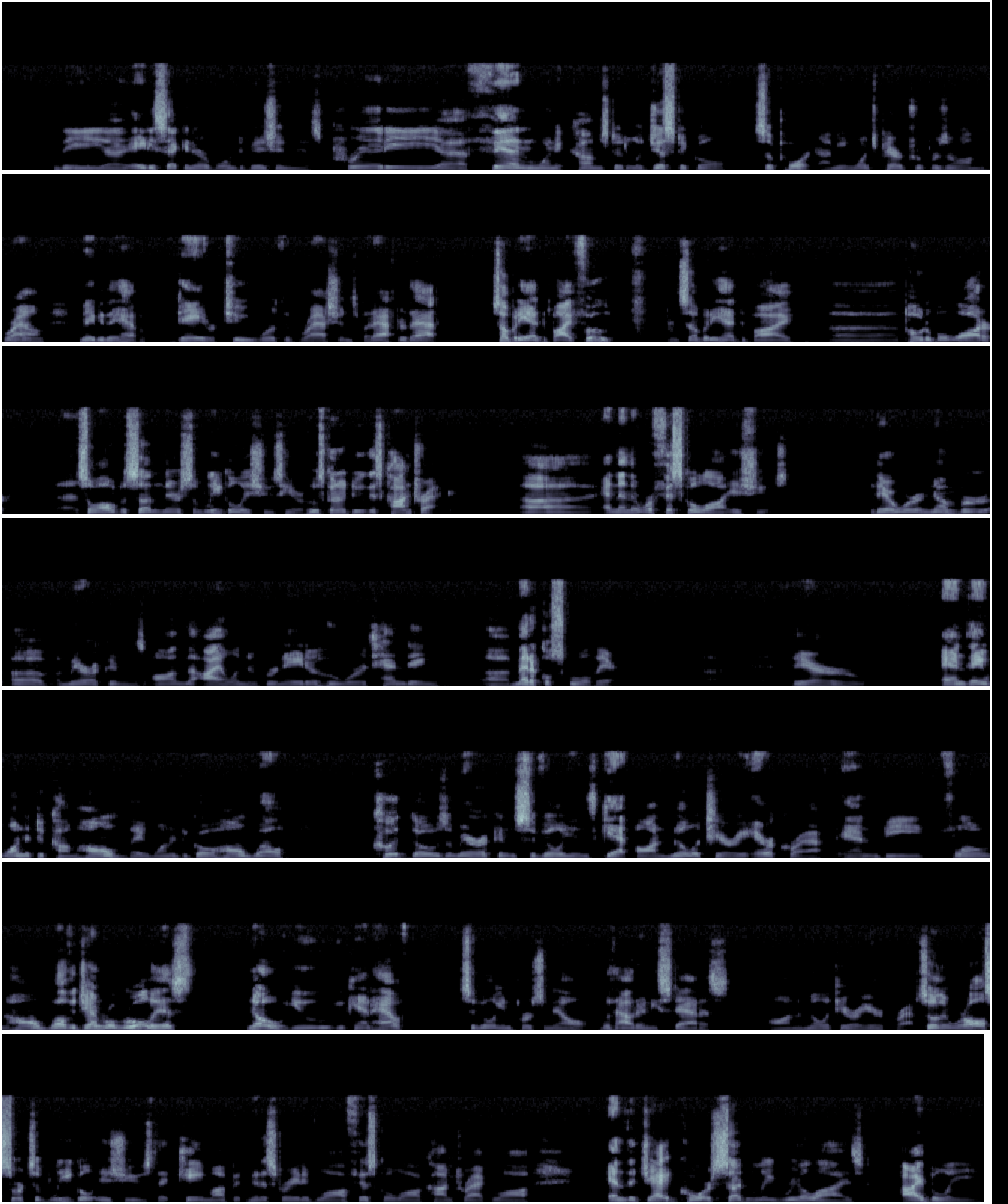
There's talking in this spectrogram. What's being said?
the uh, 82nd Airborne Division is pretty uh, thin when it comes to logistical support. I mean, once paratroopers are on the ground, maybe they have a day or two worth of rations, but after that, somebody had to buy food and somebody had to buy uh, potable water so all of a sudden there's some legal issues here. Who's going to do this contracting? Uh, and then there were fiscal law issues. There were a number of Americans on the island of Grenada who were attending uh, medical school there. Uh, there, and they wanted to come home. They wanted to go home. Well, could those American civilians get on military aircraft and be flown home. Well, the general rule is no, you, you can't have civilian personnel without any status on a military aircraft. So there were all sorts of legal issues that came up administrative law, fiscal law, contract law. And the JAG Corps suddenly realized, I believe,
